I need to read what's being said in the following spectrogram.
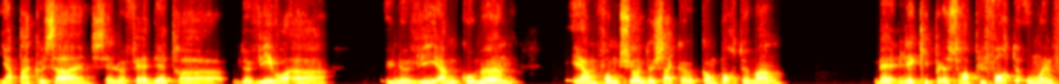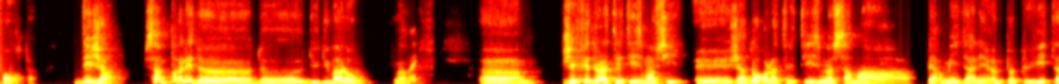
il n'y a pas que ça. hein. C'est le fait d'être, de vivre une vie en commun et en fonction de chaque comportement, ben, l'équipe elle sera plus forte ou moins forte. Déjà, sans parler de, de- du, du ballon. tu vois. Oui. Euh, j'ai fait de l'athlétisme aussi et j'adore l'athlétisme. Ça m'a permis d'aller un peu plus vite.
